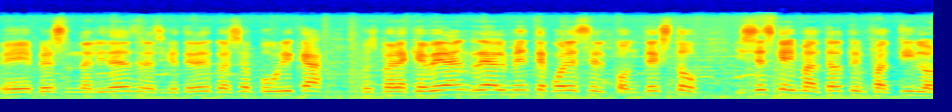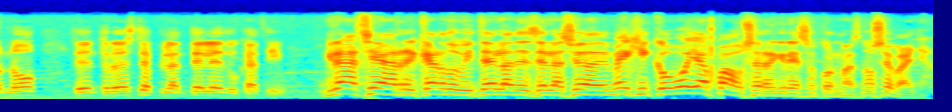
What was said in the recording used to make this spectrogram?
eh, personalidades de la Secretaría de Educación Pública, pues para que vean realmente cuál es el contexto y si es que hay maltrato infantil o no dentro de este plantel educativo. Gracias, Ricardo Vitela, desde la Ciudad de México. Voy a pausa, regreso con más. No se vaya.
